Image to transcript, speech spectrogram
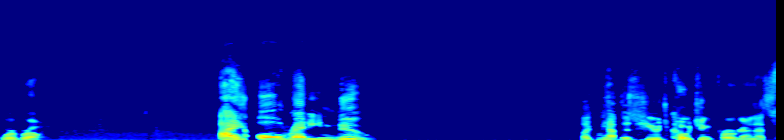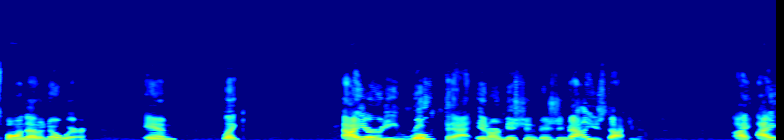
we're growing. I already knew like we have this huge coaching program that spawned out of nowhere and like i already wrote that in our mission vision values document I, I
